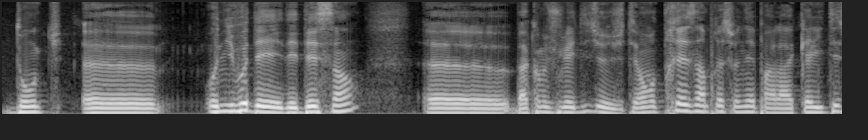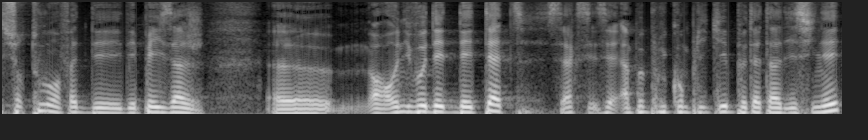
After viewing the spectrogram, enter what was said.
donc euh, au niveau des, des dessins bah, comme je vous l'ai dit j'étais vraiment très impressionné par la qualité surtout en fait des, paysages alors, au niveau des, têtes, c'est vrai que c'est- un peu plus compliqué peut-être à dessiner,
